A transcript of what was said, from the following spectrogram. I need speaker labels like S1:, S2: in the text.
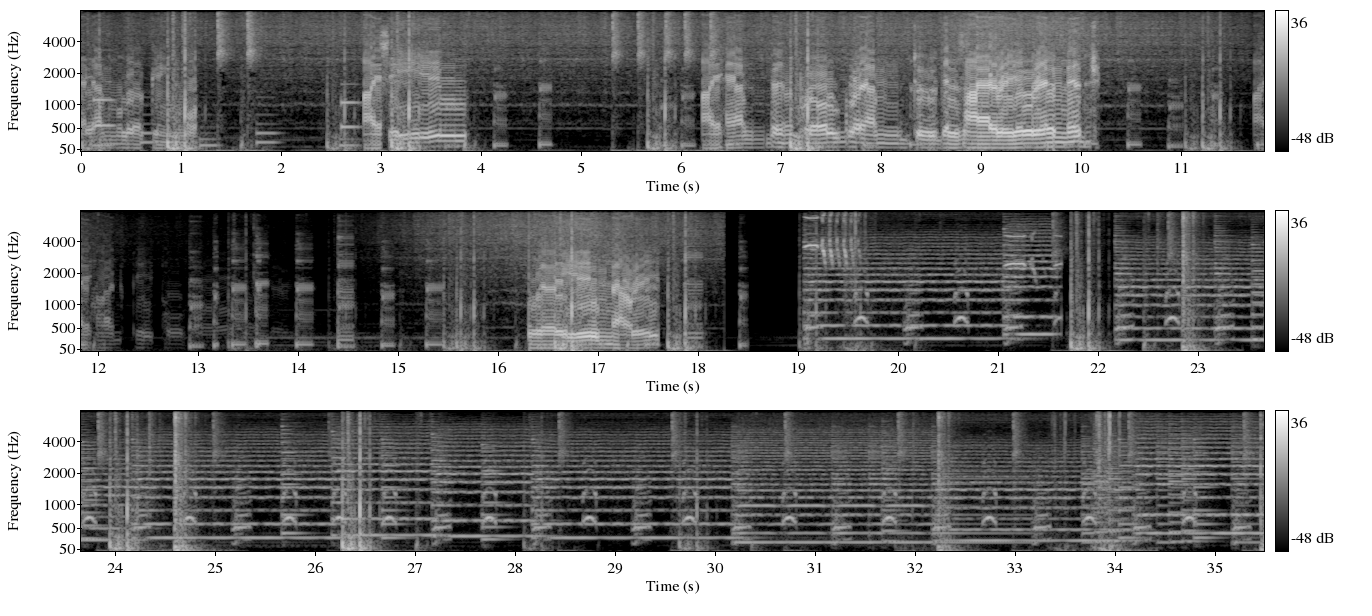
S1: I am looking for. I see you. I have been programmed to desire your image. I hug people. Will you marry?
